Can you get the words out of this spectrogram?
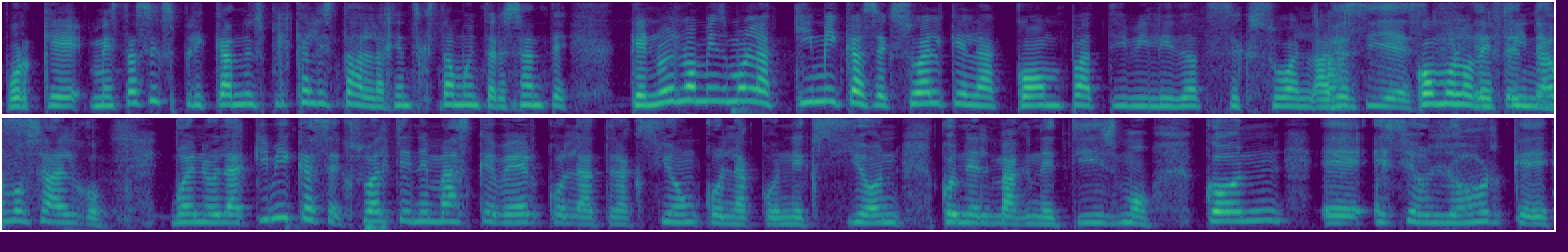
Porque me estás explicando, explícale esto a la gente que está muy interesante, que no es lo mismo la química sexual que la compatibilidad sexual. A Así ver, es. ¿cómo lo defines? Entendamos algo. Bueno, la química sexual tiene más que ver con la atracción, con la conexión, con el magnetismo, con eh, ese olor que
